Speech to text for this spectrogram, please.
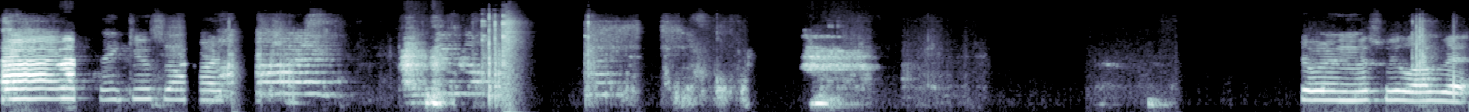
Hi, thank you so much. Doing this, we love it.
